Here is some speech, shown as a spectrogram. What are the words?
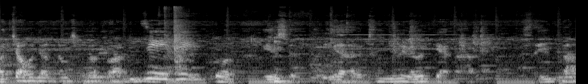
बच्चा हो जाता है उसके बाद तो आदमी। जी जी। तो ये ये सिंह जी ने गलत क्या कहा सही कहा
